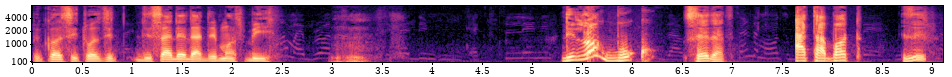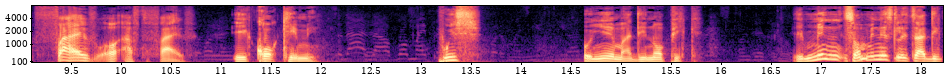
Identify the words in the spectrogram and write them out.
because it was de- decided that there must be. Mhm. The logbook said that at about, is it five or after five, a call came in, which Onyema did not pick. A min- some minutes later, the,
